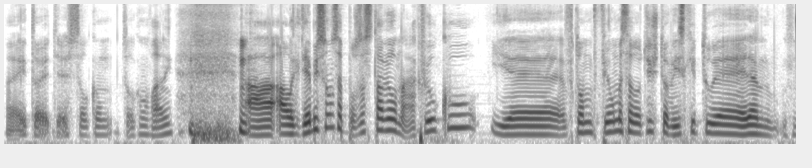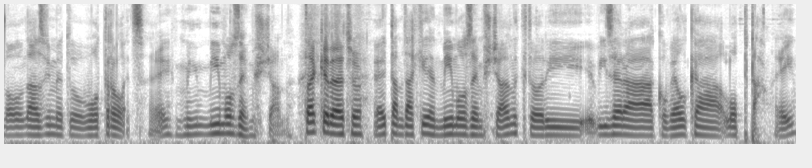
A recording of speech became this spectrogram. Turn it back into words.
hej, to je tiež celkom, celkom funny. A, ale kde by som sa pozastavil na chvíľku, je, v tom filme sa totiž to vyskytuje jeden, no nazvime to Waterlec, hej, mi- mimozemšťan. také dačo. Je tam taký jeden mimozemšťan, ktorý vyzerá ako veľká lopta, hej.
